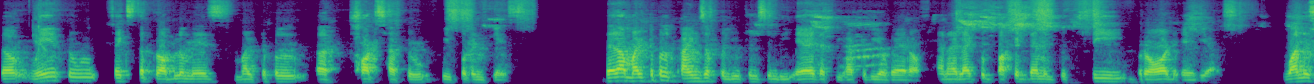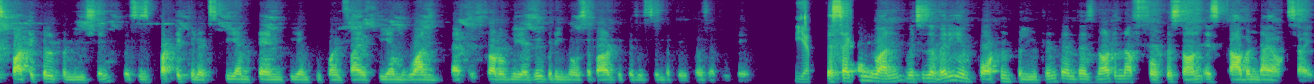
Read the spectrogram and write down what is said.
The way to fix the problem is multiple uh, thoughts have to be put in place. There are multiple kinds of pollutants in the air that we have to be aware of, and I like to bucket them into three broad areas. One is particle pollution. This is particulates, PM10, PM2.5, PM1, that probably everybody knows about because it's in the papers every day. Yep. The second one, which is a very important pollutant and there's not enough focus on, is carbon dioxide.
